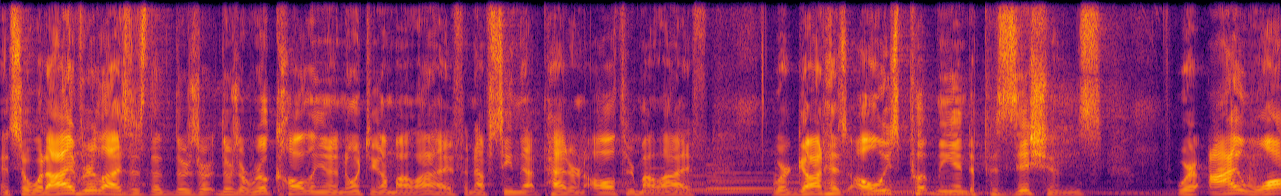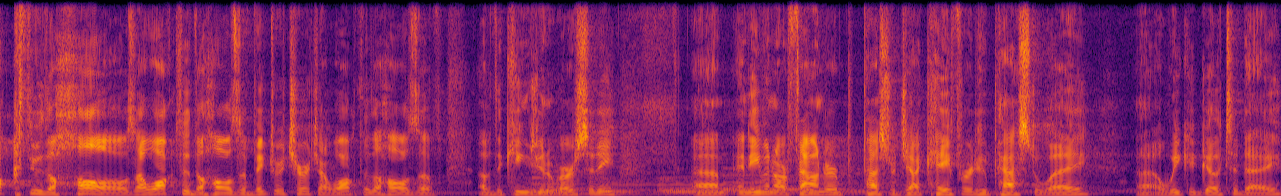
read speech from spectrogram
And so what I've realized is that there's a, there's a real calling and anointing on my life, and I've seen that pattern all through my life, where God has always put me into positions where I walk through the halls. I walk through the halls of Victory Church. I walk through the halls of, of the King's University. Um, and even our founder, Pastor Jack Hayford, who passed away uh, a week ago today.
